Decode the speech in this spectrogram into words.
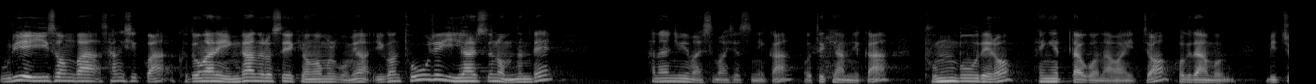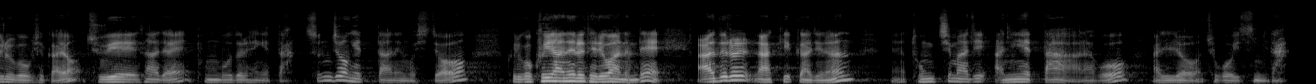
우리의 이성과 상식과 그동안의 인간으로서의 경험을 보면 이건 도저히 이해할 수는 없는데 하나님이 말씀하셨으니까 어떻게 합니까? 분부대로 행했다고 나와 있죠. 거기다 한번 밑줄을 그어보실까요? 주의 사자의 분부대로 행했다. 순종했다는 것이죠. 그리고 그의 아내를 데려왔는데 아들을 낳기까지는 동침하지 아니했다라고 알려주고 있습니다.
